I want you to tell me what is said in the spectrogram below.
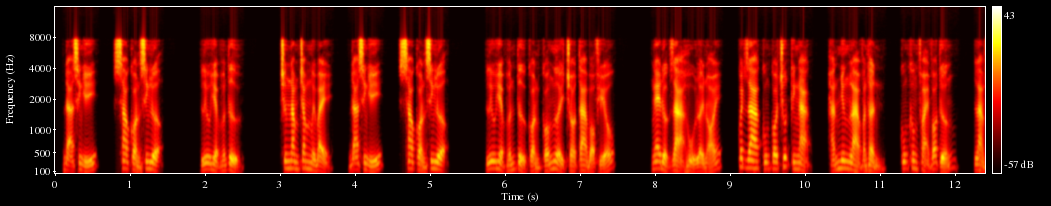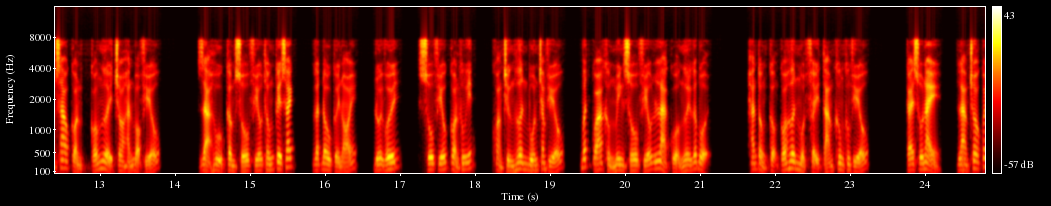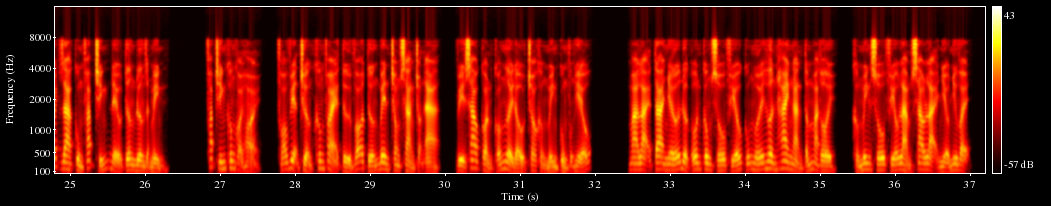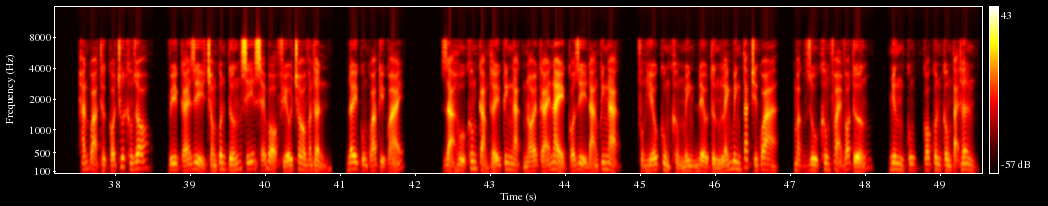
Đã sinh ý, sao còn sinh lượng? Lưu hiệp vấn tử. Chương năm trăm mười bảy. Đã sinh ý, sao còn sinh lượng? Lưu hiệp vấn tử còn có người cho ta bỏ phiếu. Nghe được giả hủ lời nói, quách gia cũng có chút kinh ngạc, hắn nhưng là văn thần, cũng không phải võ tướng, làm sao còn có người cho hắn bỏ phiếu? Giả hủ cầm số phiếu thống kê sách, gật đầu cười nói, đối với, số phiếu còn không ít, khoảng chừng hơn bốn trăm phiếu, bất quá khổng minh số phiếu là của ngươi gấp bội. Hắn tổng cộng có hơn một tám trăm linh phiếu. Cái số này, làm cho quách gia cùng pháp chính đều tương đương giật mình. Pháp chính không khỏi hỏi, phó viện trưởng không phải từ võ tướng bên trong sàng chọn a, vì sao còn có người đầu cho khổng minh cùng phụng hiếu? Mà lại ta nhớ được ôn công số phiếu cũng mới hơn hai ngàn tấm mà thôi, khổng minh số phiếu làm sao lại nhiều như vậy? Hắn quả thực có chút không rõ, vì cái gì trong quân tướng sĩ sẽ bỏ phiếu cho văn thần, đây cũng quá kỳ quái giả hủ không cảm thấy kinh ngạc nói cái này có gì đáng kinh ngạc, phụng hiếu cùng khổng minh đều từng lãnh binh tác chiến qua, mặc dù không phải võ tướng, nhưng cũng có quân công tại thân.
